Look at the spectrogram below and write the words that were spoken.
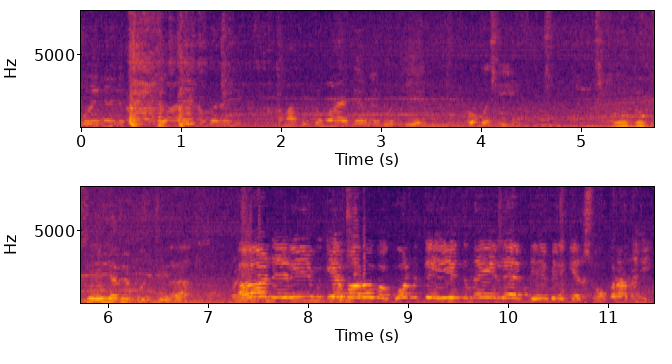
કોઈને ખબર નથી. અમારા કુટુંબવાળા કે અમે ગોતીએ ખૂબ બધી શું દુઃખ છે એ અમે ગોતીએ અને એમ કે મારો ભગવાન કે એક નહીં લે બે બે ઘેર છોકરા નહીં.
